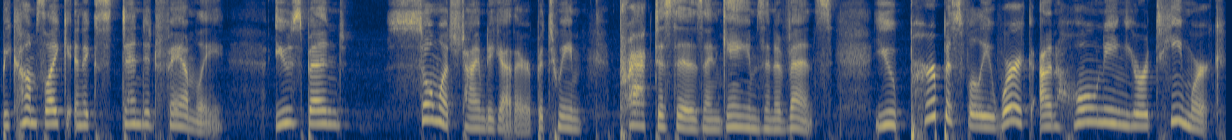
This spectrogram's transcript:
becomes like an extended family. You spend so much time together between practices and games and events. You purposefully work on honing your teamwork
